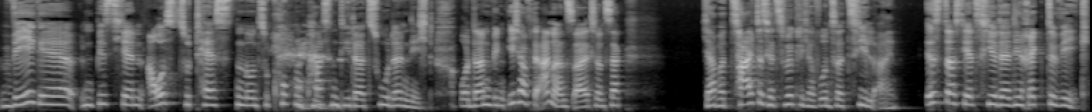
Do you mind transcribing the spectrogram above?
Wege ein bisschen auszutesten und zu gucken, passen die dazu oder nicht. Und dann bin ich auf der anderen Seite und sag, ja, aber zahlt das jetzt wirklich auf unser Ziel ein? Ist das jetzt hier der direkte Weg?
